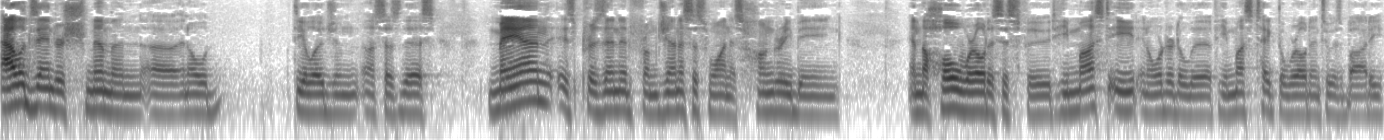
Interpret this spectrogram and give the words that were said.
Alexander Schmemann, uh, an old theologian, uh, says this Man is presented from Genesis 1 as hungry being, and the whole world is his food. He must eat in order to live. He must take the world into his body,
